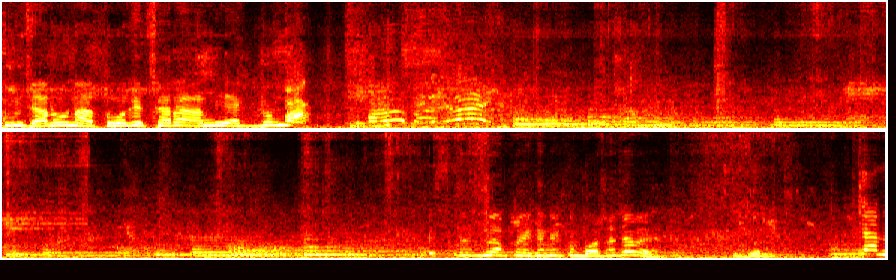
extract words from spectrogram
তুমি জানো না তোমাকে ছাড়া আমি একদম আপু এখানে একটু বসা যাবে? কেন?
